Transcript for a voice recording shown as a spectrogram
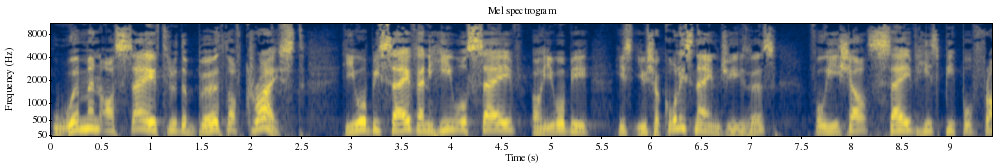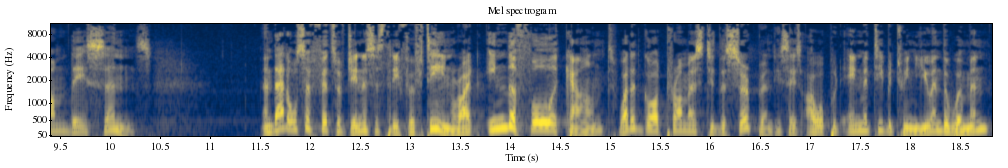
Women are saved through the birth of Christ. He will be saved, and he will save, or he will be. You shall call his name Jesus, for he shall save his people from their sins. And that also fits with Genesis 3:15, right? In the full account, what did God promise to the serpent? He says, "I will put enmity between you and the woman,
